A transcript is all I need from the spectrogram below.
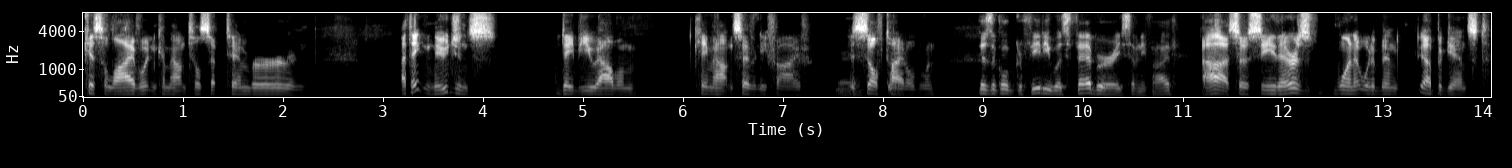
Kiss Alive wouldn't come out until September, and I think Nugent's debut album came out in '75, Yeah. his self-titled one. Physical Graffiti was February 75. Ah, so see, there's one that would have been up against.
